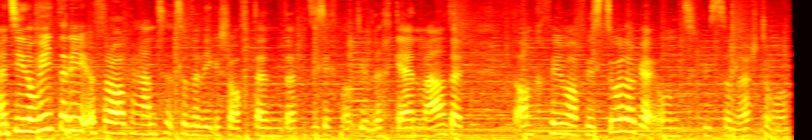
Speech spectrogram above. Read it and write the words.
Wenn Sie noch weitere Fragen haben zu der Liegenschaft, dann dürfen Sie sich natürlich gerne melden. Danke vielmals fürs Zuschauen und bis zum nächsten Mal.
